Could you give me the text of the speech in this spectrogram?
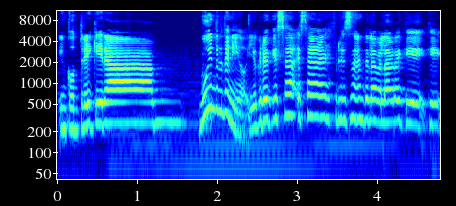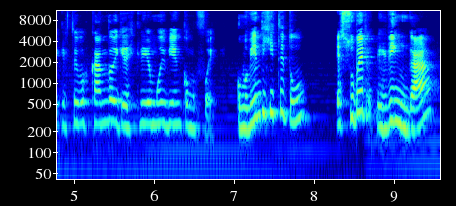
encontré que era mm, muy entretenido. Yo creo que esa, esa es precisamente la palabra que, que, estoy buscando y que describe muy bien cómo fue. Como bien dijiste tú, es súper gringa,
